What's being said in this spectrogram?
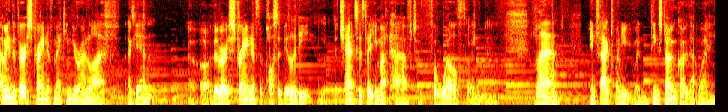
I mean, the very strain of making your own life again, uh, the very strain of the possibility, the, chances that you might have to, for wealth or in, uh, land. In fact, when you when things don't go that way,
